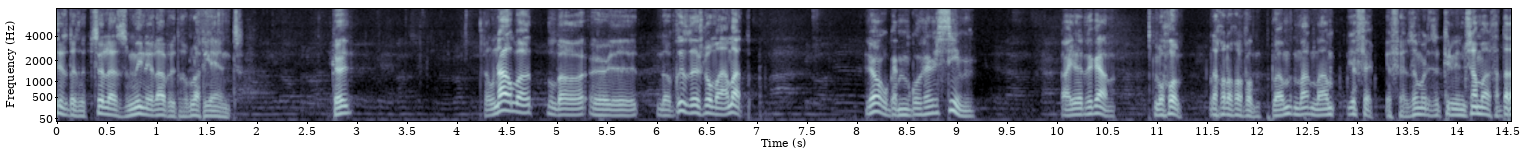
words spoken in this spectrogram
חיסדא רוצה להזמין אליו את רב נחמן ינט. כן? רב נחמן בר אה, חיסדא יש לו מעמד. לא, הוא גם גובה מיסים. היה זה גם. נכון, נכון, נכון, נכון. מה- מה- מה- יפה, יפה. זה כאילו נשמע החלטה.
